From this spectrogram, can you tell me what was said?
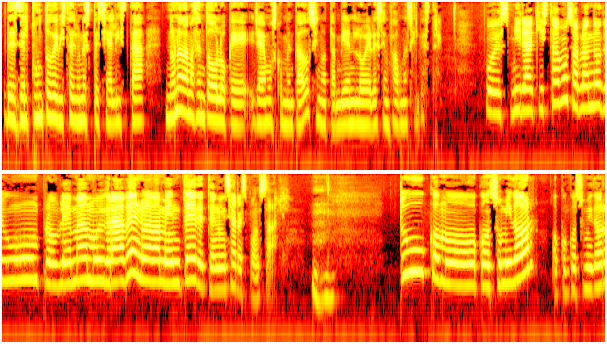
desde el punto de vista de un especialista, no nada más en todo lo que ya hemos comentado, sino también lo eres en fauna silvestre? Pues mira, aquí estamos hablando de un problema muy grave, nuevamente, de tenencia responsable tú como consumidor o con consumidor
